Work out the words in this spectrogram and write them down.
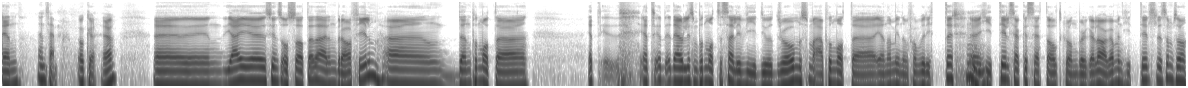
En? enn fem. Ok, ja. Eh, jeg syns også at det er en bra film. Eh, den på en måte et, et, Det er jo liksom på en måte særlig Videodrome som er på en måte en av mine favoritter Mm. eh, hittils. Jeg har ikke sett alt Cronberg har laga, men hittils, liksom. Så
